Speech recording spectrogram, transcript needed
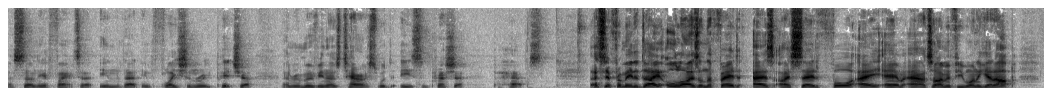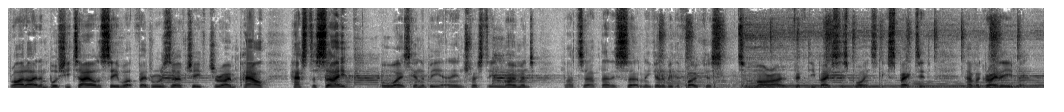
Uh, certainly a factor in that inflationary picture and removing those tariffs would ease some pressure, perhaps. That's it from me today. All eyes on the Fed, as I said, 4 a.m. our time if you want to get up, bright eyed and bushy tailed to see what Federal Reserve Chief Jerome Powell has to say. Always going to be an interesting moment, but uh, that is certainly going to be the focus tomorrow. 50 basis points expected. Have a great evening.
